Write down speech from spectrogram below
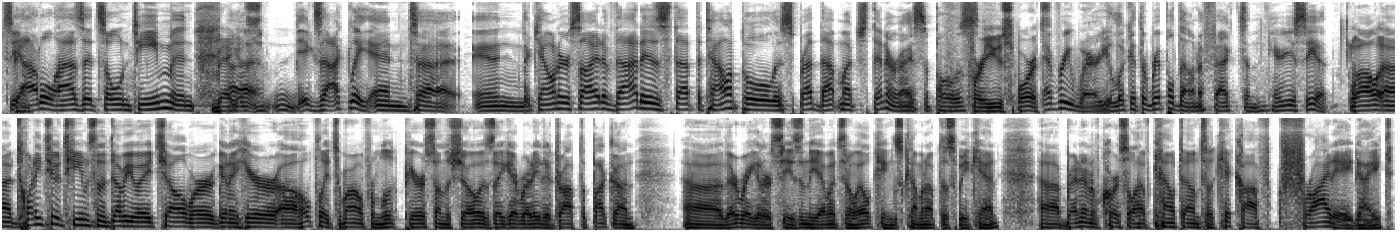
Seattle has its own team and Vegas uh, exactly, and uh, and the counter side of that is that the talent pool is spread that much thinner, I suppose. For U Sports. Everywhere. You look at the ripple down effect, and here you see it. Well, uh, 22 teams in the WHL. We're going to hear uh, hopefully tomorrow from Luke Pierce on the show as they get ready to drop the puck on. Uh, their regular season, the Edmonton Oil Kings coming up this weekend. Uh, Brendan, of course, will have countdown till kickoff Friday night.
